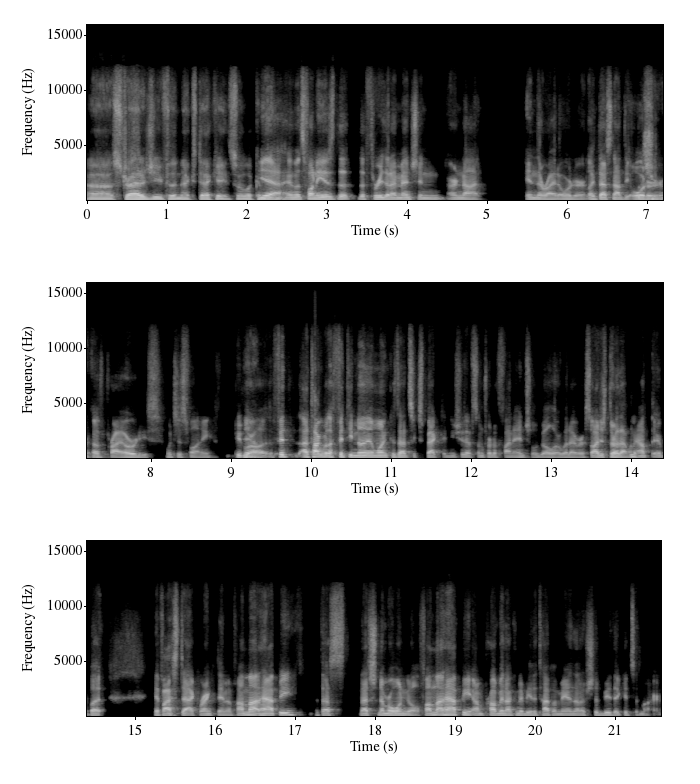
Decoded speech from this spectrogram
uh, strategy for the next decade. So looking, Yeah, and what's funny is the the three that I mentioned are not in the right order. Like that's not the order of priorities, which is funny. People Yeah. are fit, I talk about the 50 million one because that's expected. You should have some sort of financial goal or whatever. So I just throw that one out there. But if I stack rank them, if I'm not happy, if that's that's number one goal. If I'm not happy, I'm probably not going to be the type of man that I should be that gets admired.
